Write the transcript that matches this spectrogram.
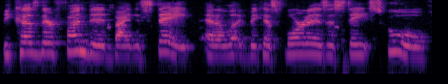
because they're funded by the state at a because Florida is a state school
